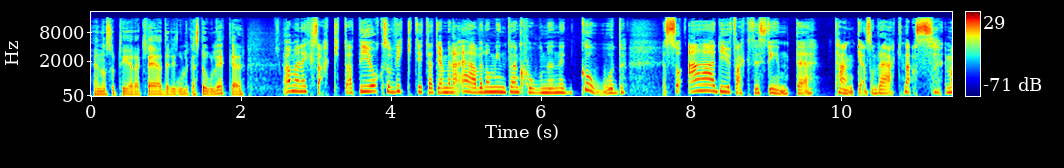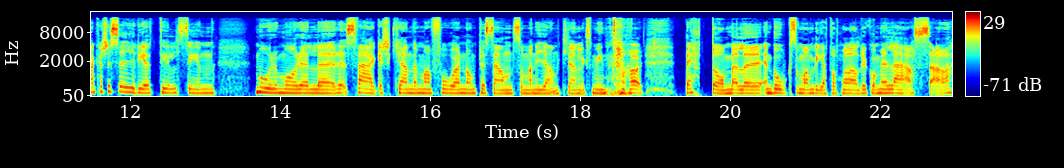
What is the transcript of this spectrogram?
än att sortera kläder i olika storlekar. Ja men exakt. Att det är också viktigt att jag menar även om intentionen är god så är det ju faktiskt inte tanken som räknas. Man kanske säger det till sin mormor eller svägerskan när man får någon present som man egentligen liksom inte har bett om eller en bok som man vet att man aldrig kommer läsa.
